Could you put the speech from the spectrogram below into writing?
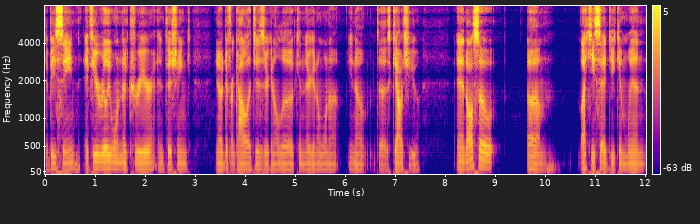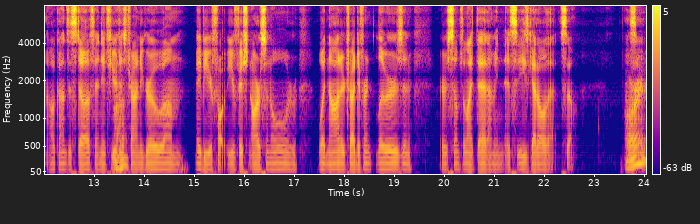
to be seen. If you're really wanting a career in fishing, you know, different colleges are gonna look and they're gonna want to, you know, to scout you, and also, um, like you said, you can win all kinds of stuff. And if you're just trying to grow, um, maybe your your fishing arsenal or whatnot, or try different lures or or something like that. I mean, it's he's got all that. So All right.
